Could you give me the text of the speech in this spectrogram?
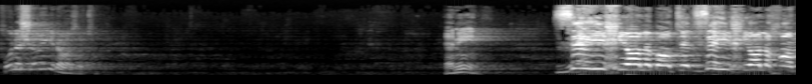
پولشو می‌گیرم ازتون. یعنی این. زهی خیال باطل زهی خیال خام.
